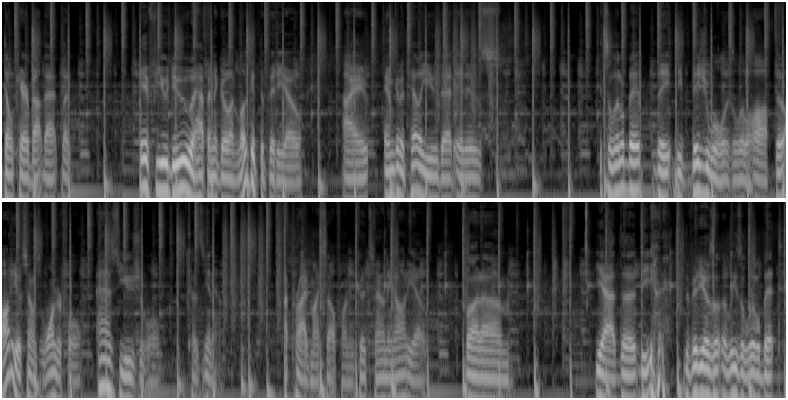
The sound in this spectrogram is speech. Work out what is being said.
don't care about that, but if you do happen to go and look at the video, I am going to tell you that it is it's a little bit the the visual is a little off. The audio sounds wonderful as usual cuz you know, I pride myself on good sounding audio. But um yeah, the the the video leaves a little bit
